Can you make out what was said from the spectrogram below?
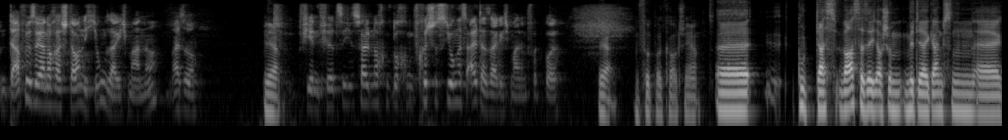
Und dafür ist er ja noch erstaunlich jung, sag ich mal, ne? Also ja. 44 ist halt noch, noch ein frisches, junges Alter, sage ich mal, im Football. Ja, im Football-Coach, ja. Äh, gut, das war es tatsächlich auch schon mit der ganzen äh,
